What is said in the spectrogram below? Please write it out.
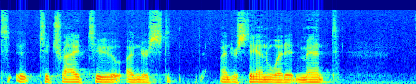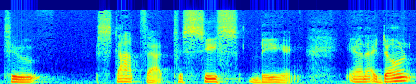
to, uh, to, try to underst- understand what it meant to stop that, to cease being. And I don't,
